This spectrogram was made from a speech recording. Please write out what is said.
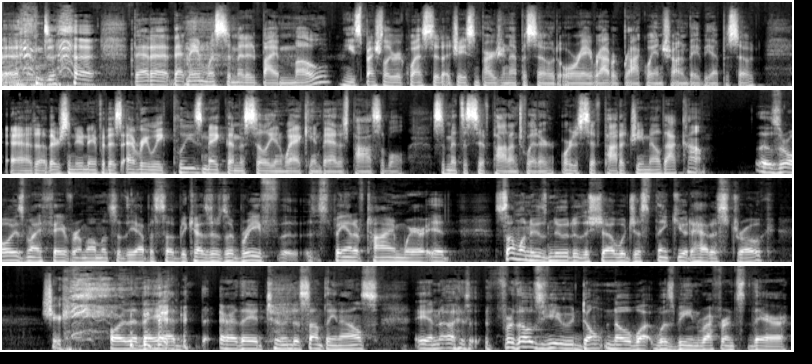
And uh, that uh, that name was submitted by Mo. He specially requested a Jason Pargin episode or a Robert Brockway and Sean Baby episode. And uh, there's a new name for this every week. Please make them as silly and wacky and bad as possible. Submit to SIFPod on Twitter or to SIFPod at gmail.com. Those are always my favorite moments of the episode because there's a brief uh, span of time where it someone who's new to the show would just think you'd had a stroke Sure. or that they had or they had tuned to something else. And uh, for those of you who don't know what was being referenced there,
